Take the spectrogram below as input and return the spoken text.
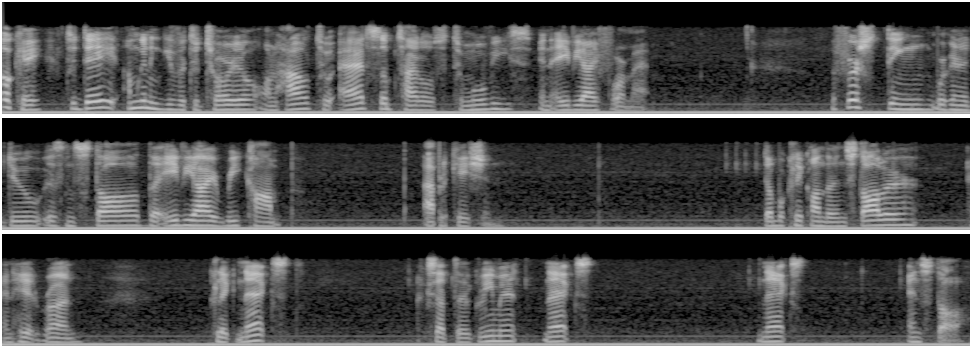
Okay, today I'm going to give a tutorial on how to add subtitles to movies in AVI format. The first thing we're going to do is install the AVI Recomp application. Double click on the installer and hit run. Click next, accept the agreement, next, next, install.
